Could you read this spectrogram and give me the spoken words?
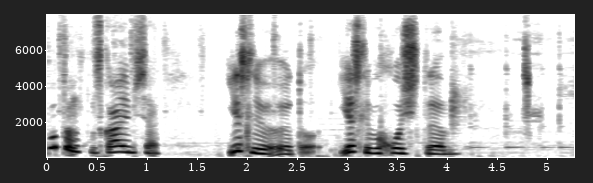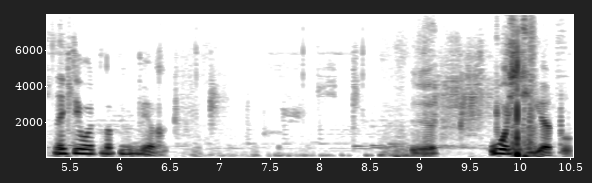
Потім спускаємося. Если это, если вы хотите найти вот, например, э, ось є тут.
